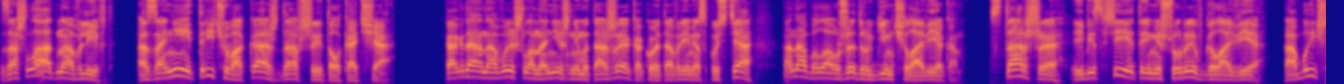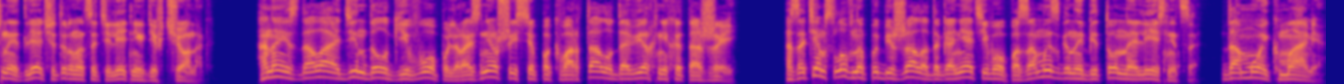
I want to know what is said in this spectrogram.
зашла одна в лифт, а за ней три чувака, ждавшие толкача. Когда она вышла на нижнем этаже какое-то время спустя, она была уже другим человеком. Старше и без всей этой мишуры в голове, обычной для 14-летних девчонок. Она издала один долгий вопль, разнесшийся по кварталу до верхних этажей, а затем словно побежала догонять его по замызганной бетонной лестнице, домой к маме.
